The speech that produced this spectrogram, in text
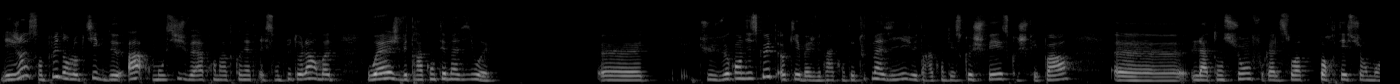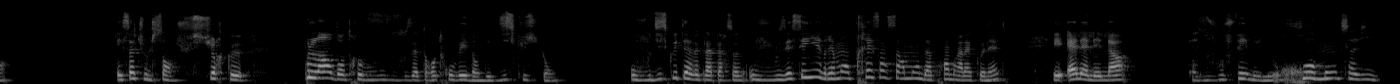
les gens ils sont plus dans l'optique de ah moi aussi je vais apprendre à te connaître, ils sont plutôt là en mode ouais je vais te raconter ma vie ouais. Euh, tu veux qu'on discute? Ok bah je vais te raconter toute ma vie, je vais te raconter ce que je fais, ce que je fais pas. Euh, L'attention faut qu'elle soit portée sur moi. Et ça tu le sens. Je suis sûre que plein d'entre vous vous êtes retrouvés dans des discussions où vous discutez avec la personne, où vous essayez vraiment très sincèrement d'apprendre à la connaître, et elle elle est là elle vous fait mais le roman de sa vie.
